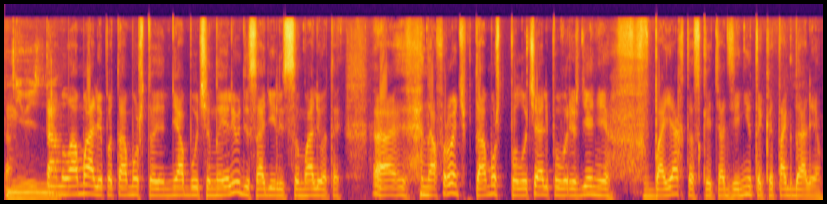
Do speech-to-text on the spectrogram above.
не везде. Там ломали, потому что необученные люди садились в самолеты. А на фронте, потому что получали повреждения в боях, так сказать, от зениток и так далее.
